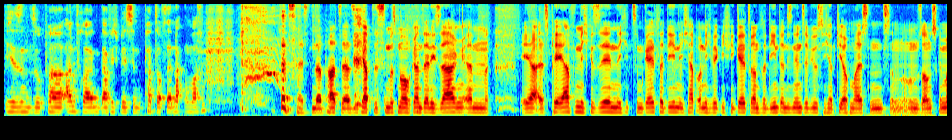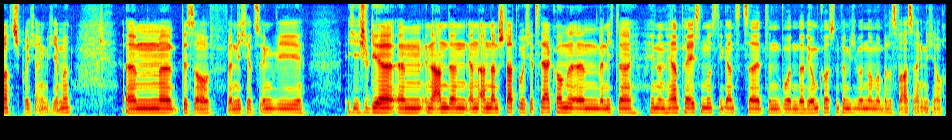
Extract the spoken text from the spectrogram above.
hier sind so ein paar Anfragen, darf ich ein bisschen Patte auf deinen Nacken machen? Was heißt denn der Patte? Also ich habe das, muss man auch ganz ehrlich sagen, ähm, eher als PR für mich gesehen, nicht zum Geld verdienen. Ich habe auch nicht wirklich viel Geld dran verdient an diesen Interviews. Ich habe die auch meistens um, umsonst gemacht, sprich eigentlich immer. Ähm, bis auf, wenn ich jetzt irgendwie, ich, ich studiere ähm, in, einer anderen, in einer anderen Stadt, wo ich jetzt herkomme. Ähm, wenn ich da hin und her pacen muss die ganze Zeit, dann wurden da die Umkosten für mich übernommen, aber das war es eigentlich auch.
